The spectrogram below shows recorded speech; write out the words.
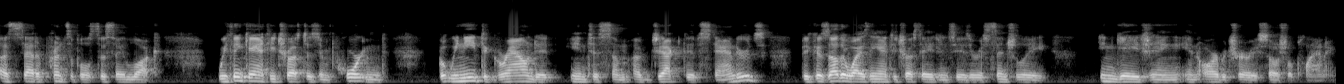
a set of principles to say, look, we think antitrust is important, but we need to ground it into some objective standards because otherwise the antitrust agencies are essentially engaging in arbitrary social planning.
